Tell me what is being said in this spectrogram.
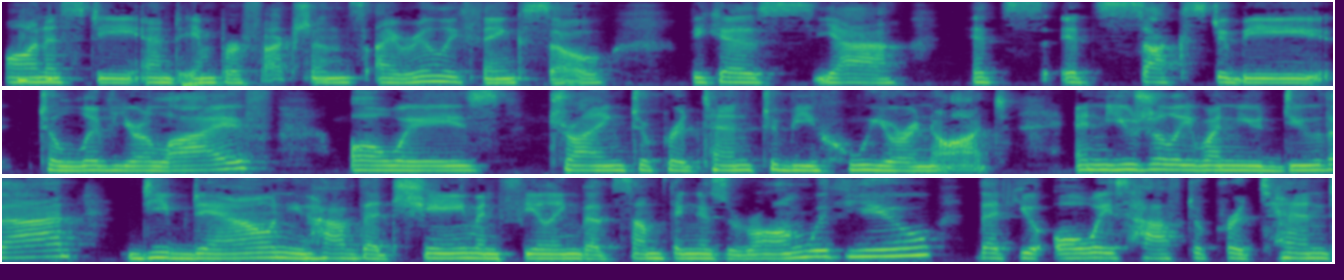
honesty, and imperfections. I really think so because, yeah, it's, it sucks to be, to live your life always trying to pretend to be who you're not. And usually when you do that, deep down, you have that shame and feeling that something is wrong with you, that you always have to pretend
